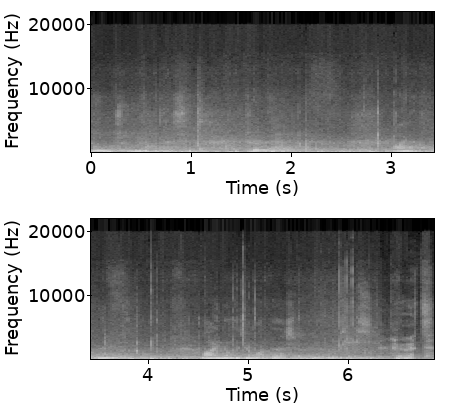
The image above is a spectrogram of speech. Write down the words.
Bulmuş bulunmaktayız. Şöyle aynalı aynalı cam arkadaşlar. Evet.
